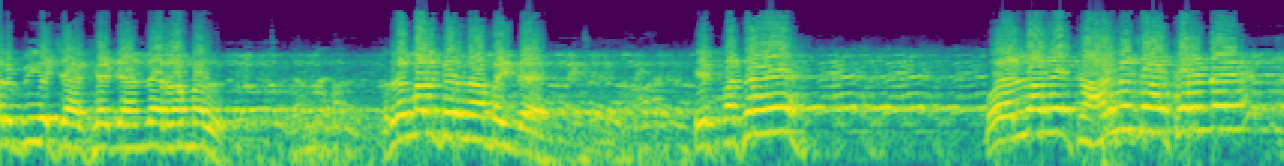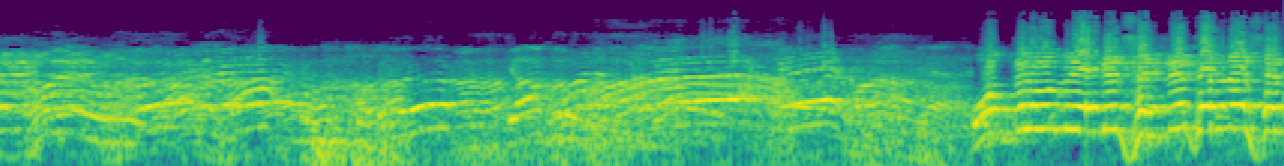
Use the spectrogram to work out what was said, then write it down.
اربی آخیا جا رمل۔ رمل کرنا پہنتا یہ پتہ ہے؟ وہ اللہ کے گھر میں جا کرنا ادھر اگے سجدے کرنا سر۔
